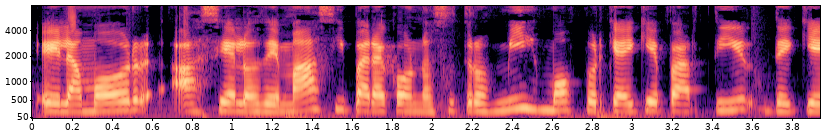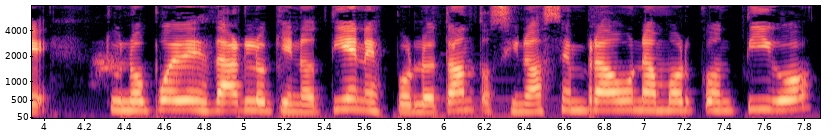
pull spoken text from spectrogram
el amor hacia los demás y para con nosotros mismos, porque hay que partir de que tú no puedes dar lo que no tienes, por lo tanto, si no has sembrado un amor contigo,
